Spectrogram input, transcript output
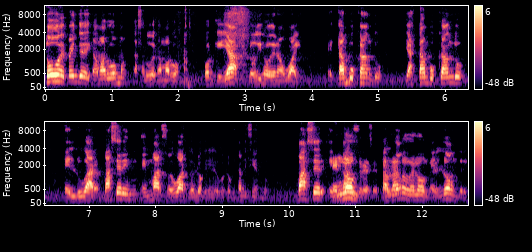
Todo depende de Kamaru Osman, la salud de Kamaru Osman, porque ya lo dijo Dana White, están buscando, ya están buscando el lugar. Va a ser en, en marzo, Eduardo, es lo que, lo, lo que, están diciendo. Va a ser en, en Londres, se está en hablando de Londres. En Londres.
